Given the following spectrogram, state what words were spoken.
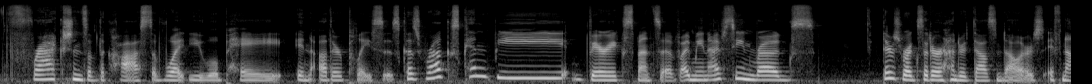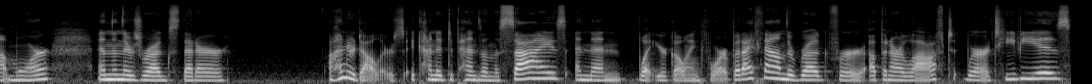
fractions of the cost of what you will pay in other places because rugs can be very expensive. I mean, I've seen rugs, there's rugs that are $100,000, if not more. And then there's rugs that are $100. It kind of depends on the size and then what you're going for. But I found the rug for up in our loft where our TV is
